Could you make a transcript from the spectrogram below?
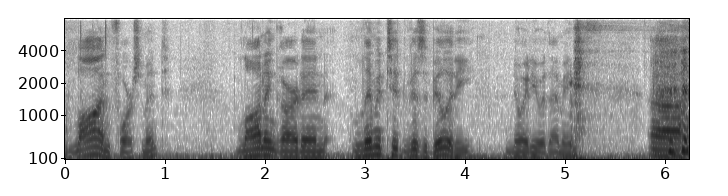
law enforcement, lawn and garden, limited visibility. No idea what that means. Uh,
